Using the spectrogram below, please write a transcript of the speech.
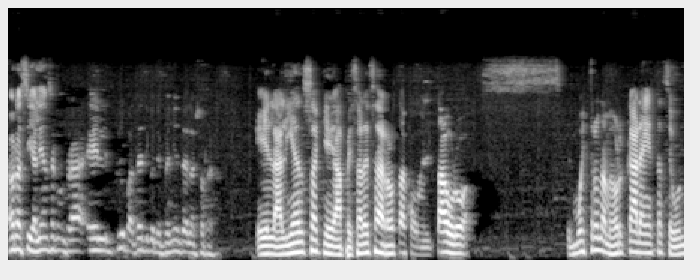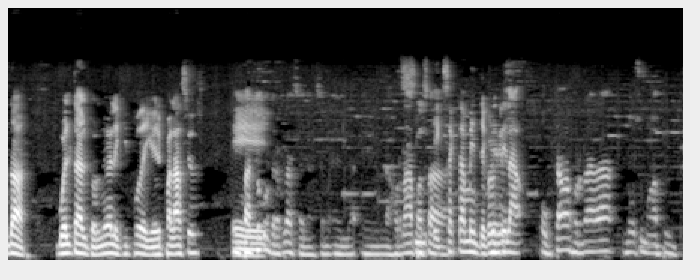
Ahora sí, alianza contra el Club Atlético Independiente de la Zorra. El alianza que a pesar de esa derrota con el Tauro muestra una mejor cara en esta segunda vuelta del torneo del equipo de Jair Palacios. Eh, contra Plaza en la, jornada pasada. Exactamente. Creo Desde la octava jornada no sumaba puntos.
